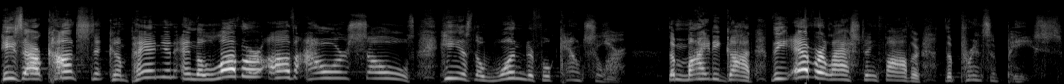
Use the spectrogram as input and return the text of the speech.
He's our constant companion and the lover of our souls. He is the wonderful counselor, the mighty God, the everlasting Father, the Prince of Peace.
